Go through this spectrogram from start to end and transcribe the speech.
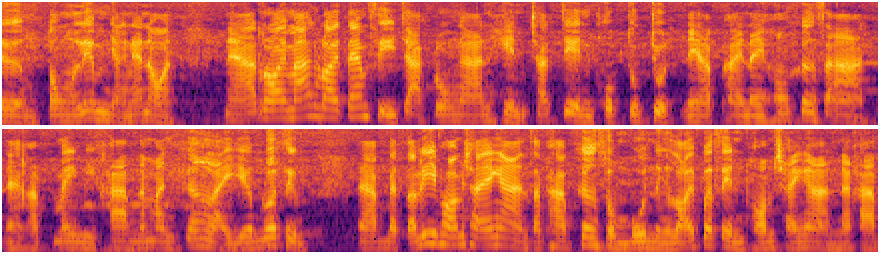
เดิมๆตรงเล่มอย่างแน่นอนนะรอยมาร์กรอยแต้มสีจากโรงงานเห็นชัดเจนครบทุกจุดนะครับ ภายในห้องเครื่องสะอาดนะครับ ไม่มีคราบน้ำมันเครื่องไหลเยิ้มรั่วซึมนะครับแบตเตอรี่พร้อมใช้งานสภาพเครื่องสมบูรณ์100%พร้อมใช้งานนะครับ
